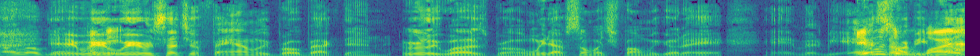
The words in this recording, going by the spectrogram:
I love that. Yeah, we, I mean- we were such a family, bro, back then. It really was, bro. And we'd have so much fun. We go to a, it'd be It was a ASRB wild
